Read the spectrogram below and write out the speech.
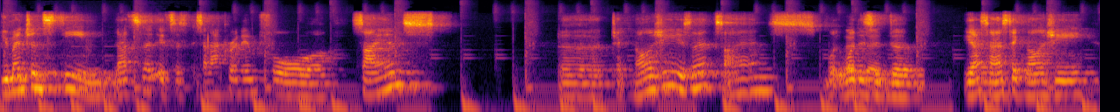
You mentioned STEAM. That's a, it's a, it's an acronym for science, uh, technology. Is that science? What, what is it? The yeah, science, technology.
